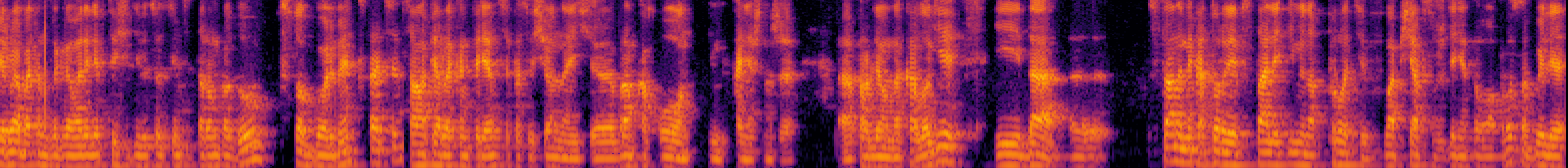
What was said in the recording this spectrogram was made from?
Впервые об этом заговорили в 1972 году в Стокгольме, кстати. Самая первая конференция, посвященная э, в рамках ООН, конечно же, э, проблемам экологии. И да, э, странами, которые встали именно против вообще обсуждения этого вопроса, были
